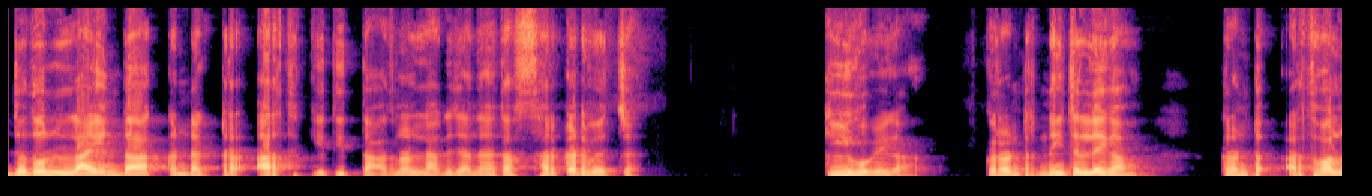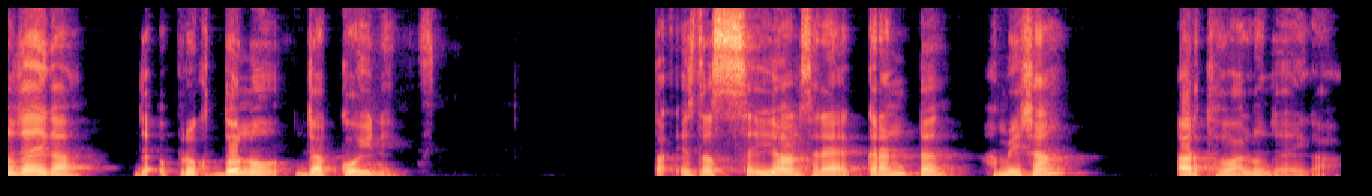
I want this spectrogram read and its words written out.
ਜਦੋਂ ਲਾਈਨ ਦਾ ਕੰਡਕਟਰ ਅਰਥ ਕੀਤੀ ਧਾਤ ਨਾਲ ਲੱਗ ਜਾਂਦਾ ਹੈ ਤਾਂ ਸਰਕਟ ਵਿੱਚ ਕੀ ਹੋਵੇਗਾ? ਕਰੰਟ ਨਹੀਂ ਚੱਲੇਗਾ ਕਰੰਟ ਅਰਥ ਵੱਲ ਨੂੰ ਜਾਏਗਾ ਜਾਂ ਉਪਰੋਕਤ ਦੋਨੋਂ ਜਾਂ ਕੋਈ ਨਹੀਂ। ਤਾਂ ਇਸ ਦਾ ਸਹੀ ਆਨਸਰ ਹੈ ਕਰੰਟ ਹਮੇਸ਼ਾ ਅਰਥ ਵੱਲ ਨੂੰ ਜਾਏਗਾ।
